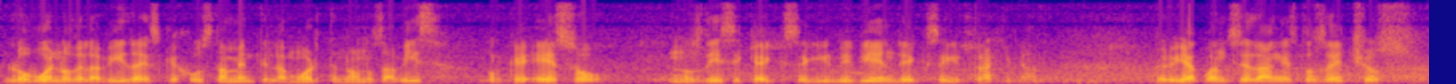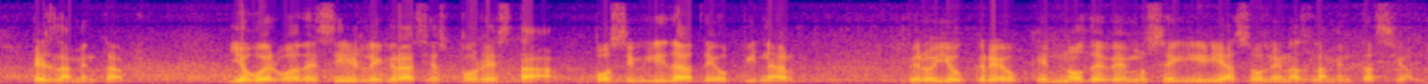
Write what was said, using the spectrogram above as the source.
lo bueno de la vida es que justamente la muerte no nos avisa, porque eso nos dice que hay que seguir viviendo y hay que seguir trajinando. Pero ya cuando se dan estos hechos es lamentable. Yo vuelvo a decirle gracias por esta posibilidad de opinar, pero yo creo que no debemos seguir ya solo en las lamentaciones.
